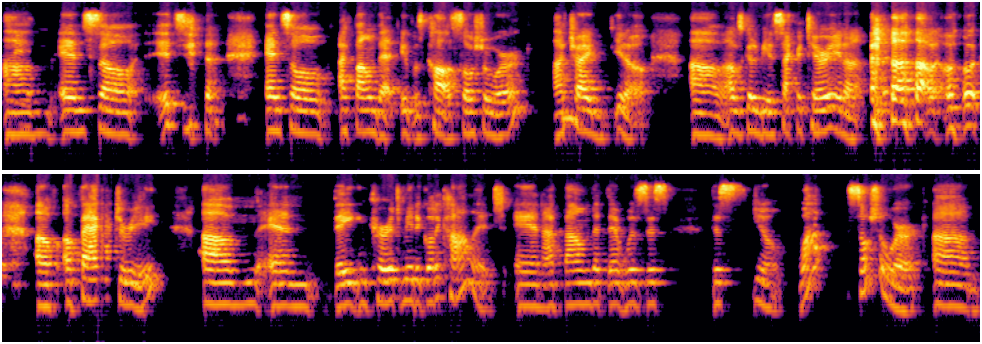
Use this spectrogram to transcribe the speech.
Um, and so it's, and so I found that it was called social work. I mm-hmm. tried, you know, uh, I was going to be a secretary in a, a, a, factory. Um, and they encouraged me to go to college. And I found that there was this, this, you know, what? Social work, um,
